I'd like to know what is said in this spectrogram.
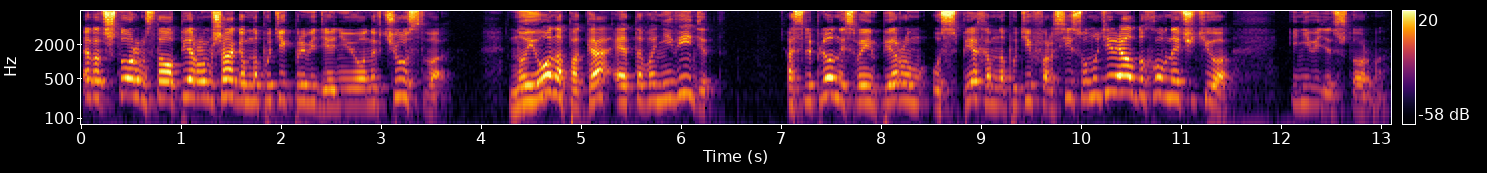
Этот шторм стал первым шагом на пути к приведению Ионы в чувство. Но Иона пока этого не видит. Ослепленный своим первым успехом на пути в Фарсис, он утерял духовное чутье и не видит шторма.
